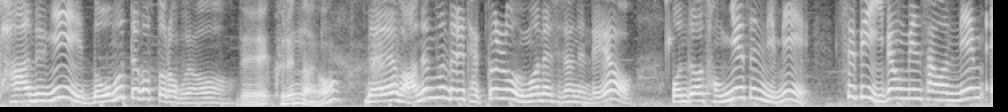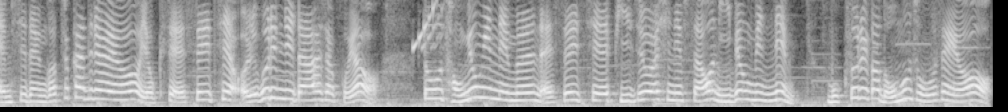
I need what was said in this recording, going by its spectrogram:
반응이 너무 뜨겁더라고요. 네, 그랬나요? 네, 많은 분들이 댓글로 응원해 주셨는데요. 먼저 정예진 님이 스비 이병민 사원님 MC 된 거 축하드려요. 역시 SH의 얼굴입니다 하셨고요. 또 정용희 님은 SH의 비주얼 신입사원 이병민 님 목소리가 너무 좋으세요.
